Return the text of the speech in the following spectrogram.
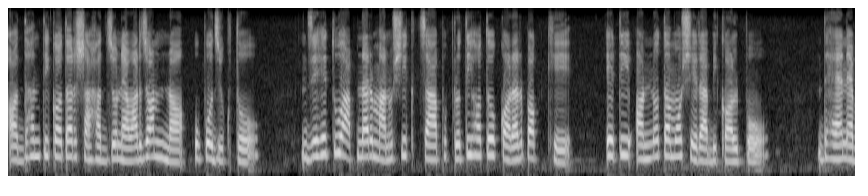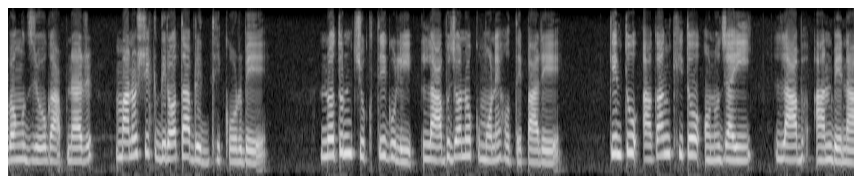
অধ্যান্তিকতার সাহায্য নেওয়ার জন্য উপযুক্ত। যেহেতু আপনার মানসিক চাপ প্রতিহত করার পক্ষে এটি অন্যতম সেরা বিকল্প। ধ্যান এবং যোগ আপনার মানসিক দৃঢ়তা বৃদ্ধি করবে। নতুন চুক্তিগুলি লাভজনক মনে হতে পারে, কিন্তু আকাঙ্ক্ষিত অনুযায়ী লাভ আনবে না।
